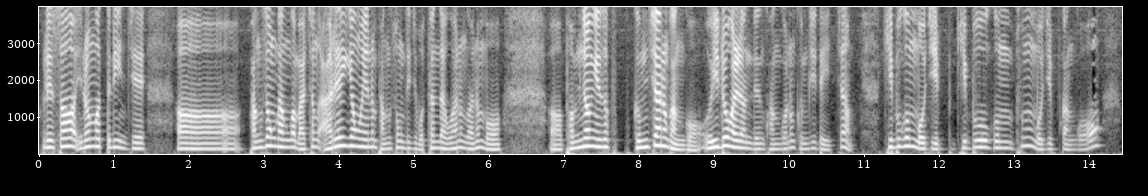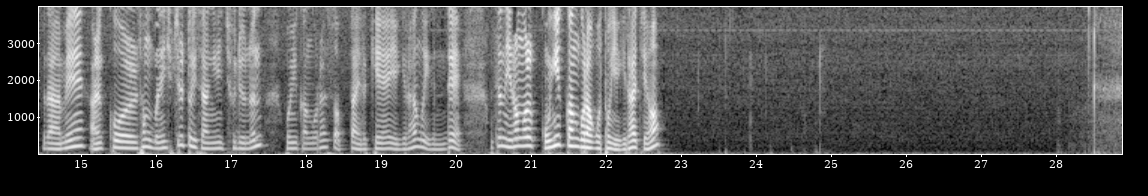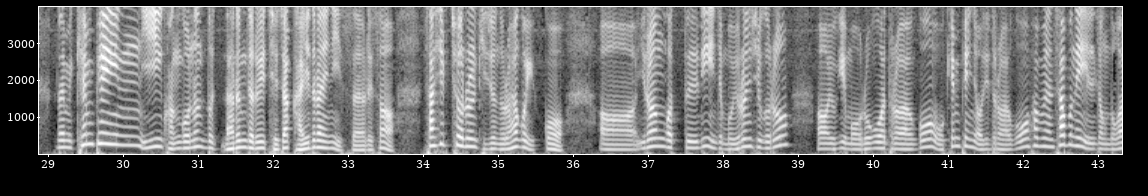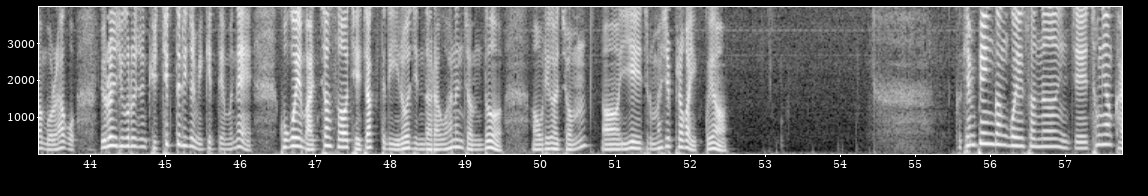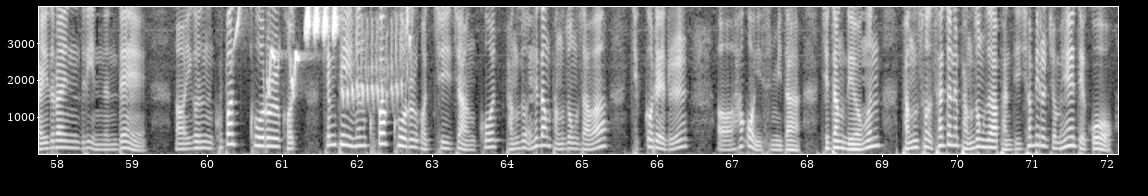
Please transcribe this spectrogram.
그래서 이런 것들이 이제 어, 방송 광고와 마찬가지 아래의 경우에는 방송되지 못한다고 하는 거는 뭐 어, 법령에서 금지하는 광고, 의료 관련된 광고는 금지돼 있죠. 기부금 모집, 기부금 품 모집 광고, 그 다음에 알코올 성분의 17도 이상의 주류는 공익 광고를 할 수 없다 이렇게 얘기를 하고 있는데 어쨌든 이런 걸 공익 광고라고 보통 얘기를 하죠. 그다음에 캠페인 이 광고는 또 나름대로의 제작 가이드라인이 있어요. 그래서 40초를 기준으로 하고 있고 어 이런 것들이 이제 뭐 이런 식으로 어, 여기 뭐 로고가 들어가고 뭐 캠페인이 어디 들어가고 화면 4분의 1 정도가 뭘 하고 이런 식으로 좀 규칙들이 좀 있기 때문에 그거에 맞춰서 제작들이 이루어진다라고 하는 점도 어, 우리가 좀 어, 이해 좀 하실 필요가 있고요. 그 캠페인 광고에서는 이제 청약 가이드라인들이 있는데 어, 이거는 코바코를 거, 캠페인은 코바코를 거치지 않고 방송 해당 방송사와 직거래를 어, 하고 있습니다. 제작 내용은 방송 사전에 방송사와 반드시 협의를 좀 해야 되고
